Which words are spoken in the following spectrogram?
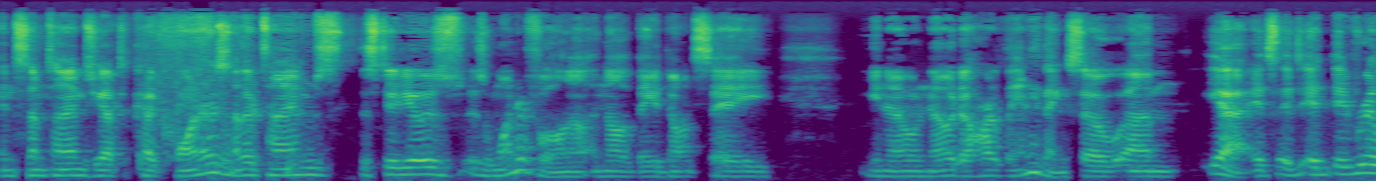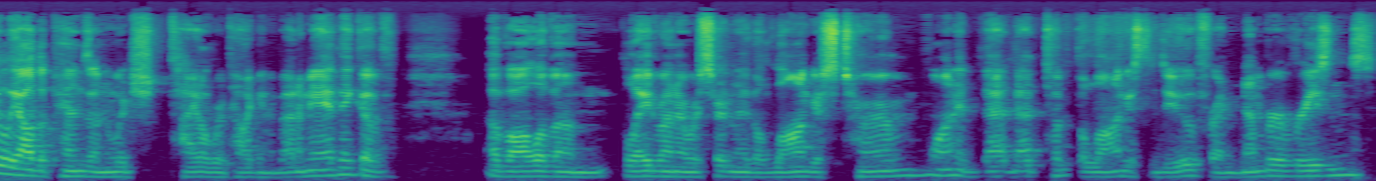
and sometimes you have to cut corners and other times the studio is, is wonderful and, and they don't say you know no to hardly anything so um, yeah it's it, it really all depends on which title we're talking about i mean i think of of all of them blade runner was certainly the longest term one that that took the longest to do for a number of reasons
